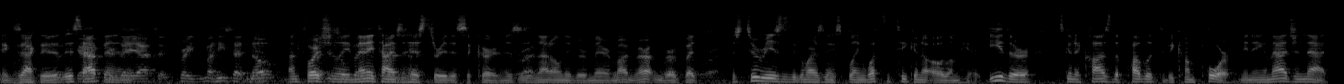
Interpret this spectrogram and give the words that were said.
Exactly. Was This happened- They asked that crazy money. He said no. Unfortunately, many times in history this occurred. And this Right. is not only for Mayor Martin Rottenberg, Right, but right. there's two reasons the Gemara is going to explain what's the tikkun olam here. Either it's going to cause the public to become poor, meaning imagine that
